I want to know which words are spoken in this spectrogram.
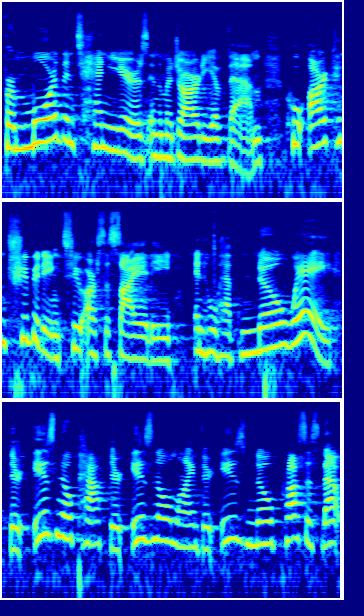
for more than 10 years in the majority of them who are contributing to our society and who have no way. There is no path. There is no line. There is no process. That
